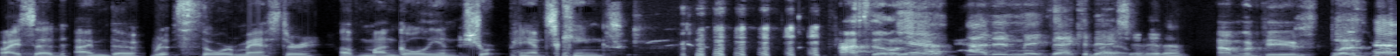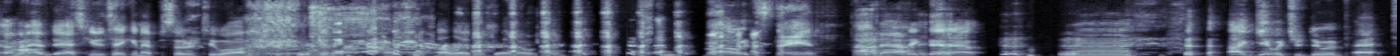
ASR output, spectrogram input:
I said I'm the Rip Thor master of Mongolian short pants kings. I still don't get Yeah, it. I didn't make that connection. Did I? I'm confused. What is Pat, I'm gonna have to ask you to take an episode or two off. I'll, I'll edit that out. Then. no, it's staying. Oh, no. Take that out. Uh, I get what you're doing, Pat.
